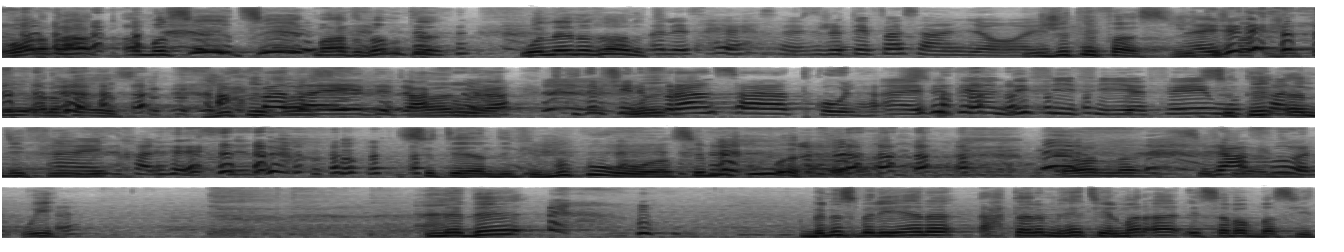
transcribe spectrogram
وأنا بالحق أما سيد سيد ما عاد فهمت. ولا أنا غلط. لا صحيح صحيح. جيتي فاس ان ليون جيتي فاس جيتي على فاس جيتي فاس هي جعفوره كي تمشي لفرنسا تقولها سيتي ان ديفي في في سيتي ان ديفي دخلت السيد سيتي ان ديفي بوكو سي بوكو والله جعفور وي نداء بالنسبة لي أنا أحترم هذه المرأة لسبب بسيط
